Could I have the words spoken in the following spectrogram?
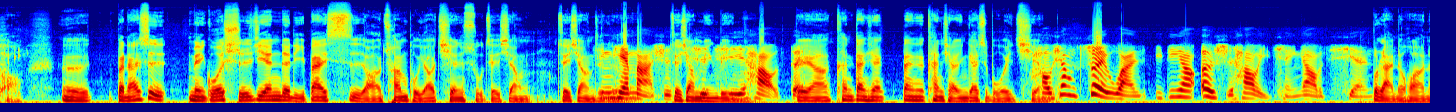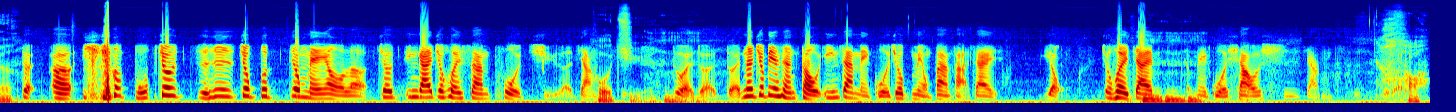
好，呃。本来是美国时间的礼拜四啊，川普要签署这项这项这个今天嘛是这项命令七号，对啊，看但现在但是看起来应该是不会签，好像最晚一定要二十号以前要签，不然的话呢？对，呃，就不就只是就不就没有了，就应该就会算破局了，这样破局，对对对，那就变成抖音在美国就没有办法再用，就会在美国消失这样子。好。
